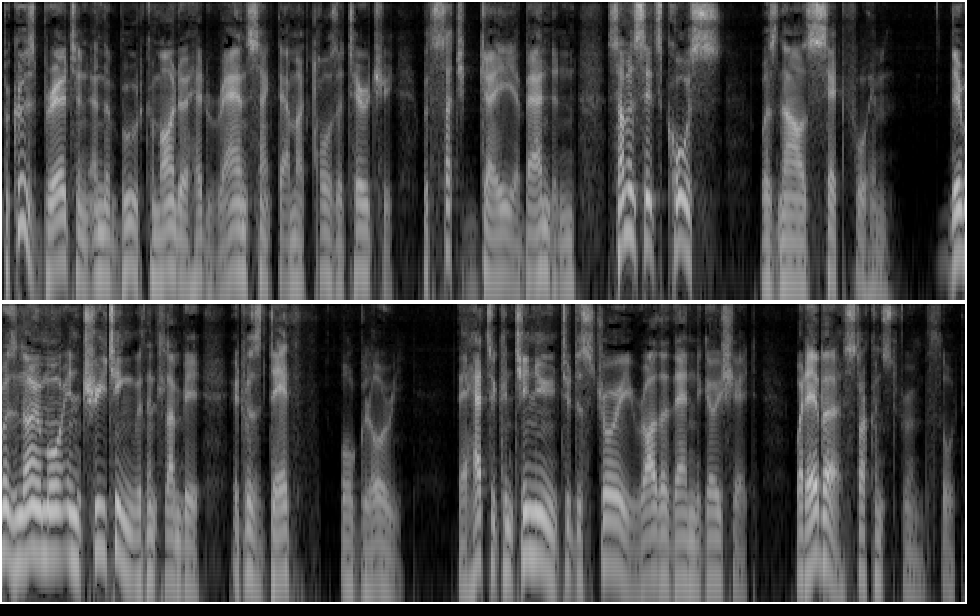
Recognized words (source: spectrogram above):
Because Brereton and the Boer commander had ransacked the Amaxhosa territory with such gay abandon, Somerset's course was now set for him. There was no more entreating with Ndlambe. It was death or glory. They had to continue to destroy rather than negotiate, whatever Stockenstrom thought.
